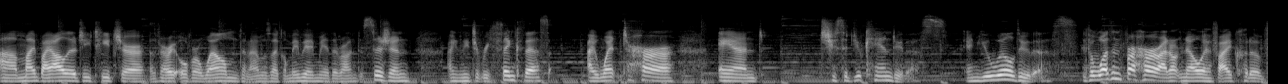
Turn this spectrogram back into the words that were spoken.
Um, my biology teacher was very overwhelmed and I was like, oh, maybe I made the wrong decision. I need to rethink this. I went to her and she said, you can do this and you will do this. If it wasn't for her, I don't know if I could have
